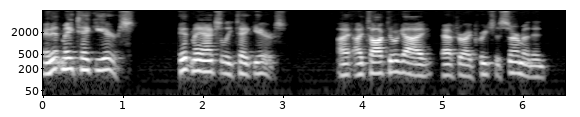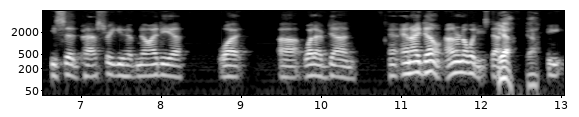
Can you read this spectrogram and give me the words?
And it may take years. It may actually take years. I, I talked to a guy after I preached a sermon, and he said, Pastor, you have no idea what uh, what I've done. And, and I don't. I don't know what he's done. Yeah. Yeah. He,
